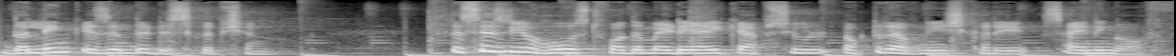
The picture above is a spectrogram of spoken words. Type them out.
The link is in the description. This is your host for the MedAI capsule, Dr. Avneesh Khare, signing off.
